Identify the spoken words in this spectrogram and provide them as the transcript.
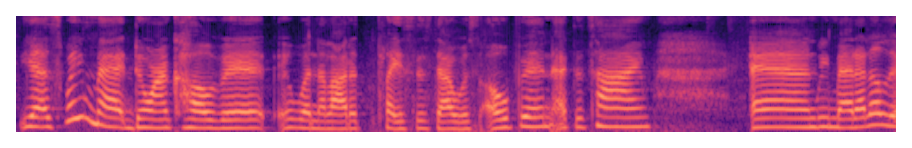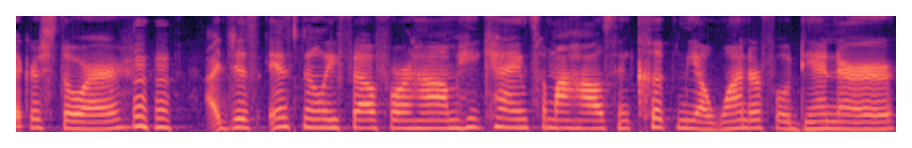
Yes, we met during COVID. It wasn't a lot of places that was open at the time. And we met at a liquor store. I just instantly fell for him. He came to my house and cooked me a wonderful dinner,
